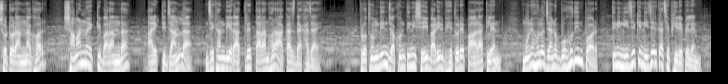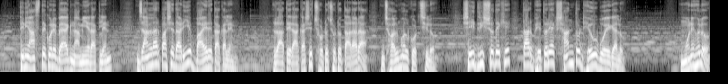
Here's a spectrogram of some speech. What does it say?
ছোট রান্নাঘর, সামান্য একটি বারান্দা আর একটি জানলা যেখান দিয়ে রাত্রে তারানহরা আকাশ দেখা যায়। প্রথম দিন যখন তিনি সেই বাড়ির ভেতরে পা রাখলেন, মনে হলো যেন বহুদিন পর তিনি নিজেকে নিজের কাছে ফিরে পেলেন। তিনি আস্তে করে ব্যাগ নামিয়ে রাখলেন, জানলার পাশে দাঁড়িয়ে বাইরে তাকালেন। রাতের আকাশে ছোট ছোট তারারা ঝলমল করছিল। সেই দৃশ্য দেখে তার ভেতরে এক শান্ত ঢেউ বয়ে গেল। মনে হলো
